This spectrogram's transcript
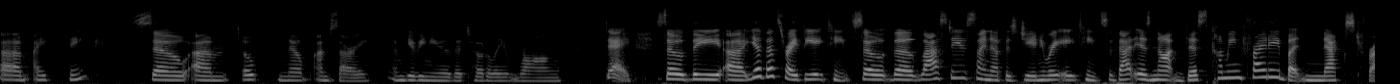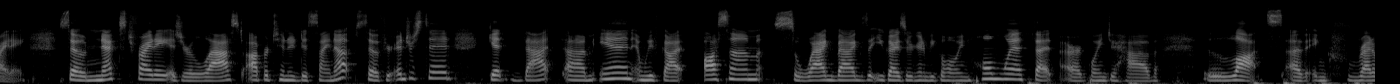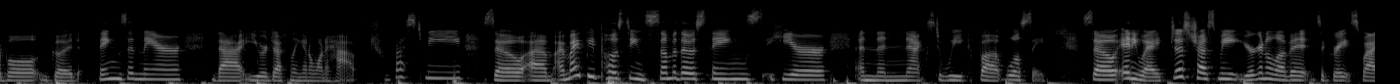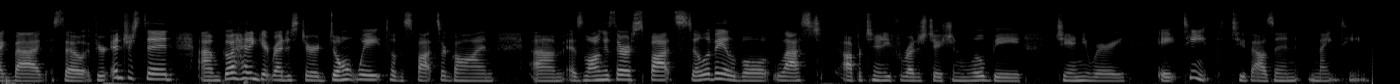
Um, I think so. Um, oh no, I'm sorry. I'm giving you the totally wrong day. So the uh, yeah, that's right, the 18th. So the last day to sign up is January 18th. So that is not this coming Friday, but next Friday. So next Friday is your last opportunity to sign up. So if you're interested, get that um, in, and we've got awesome swag bags that you guys are going to be going home with that are going to have lots of incredible good things in there that you are definitely going to want to have. Trust me. So um, I might be posting some of those things here in the next week, but we'll see. So anyway, just trust me. You're going to love it. It's a great swag bag. So if you're interested, um, go ahead and get registered. Don't wait till the spots are gone. Um, as long as there are spots still available, last opportunity for registration will be January 18th, 2019.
